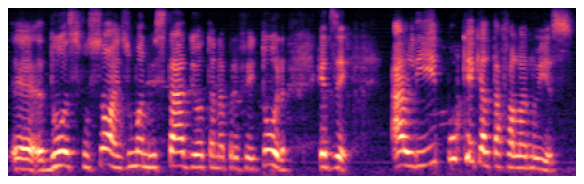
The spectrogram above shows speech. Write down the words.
é, duas funções, uma no Estado e outra na Prefeitura. Quer dizer, ali, por que, que ele está falando isso?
